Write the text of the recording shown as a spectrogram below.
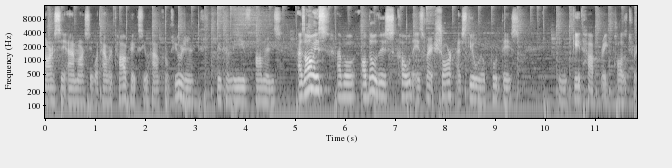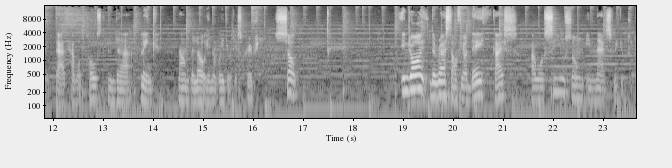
ARC, MRC, whatever topics you have confusion, you can leave comments. As always, I will, although this code is very short, I still will put this in GitHub repository that I will post the link down below in the video description. So enjoy the rest of your day guys. I will see you soon in next video tutorial.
